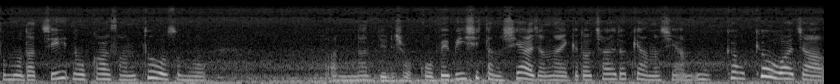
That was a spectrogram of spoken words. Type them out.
友達のお母さんとそのあのなて言うんでしょうこうベビーシッターのシェアじゃないけどチャイルドケアのシェアも今日今日はじゃあ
